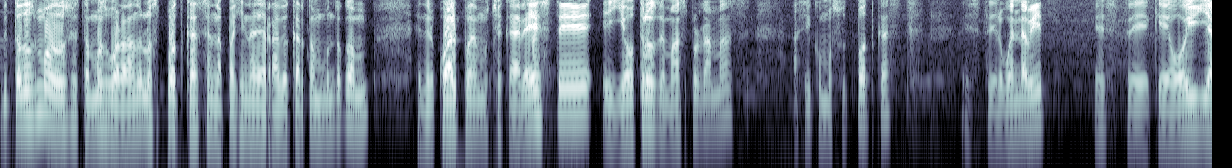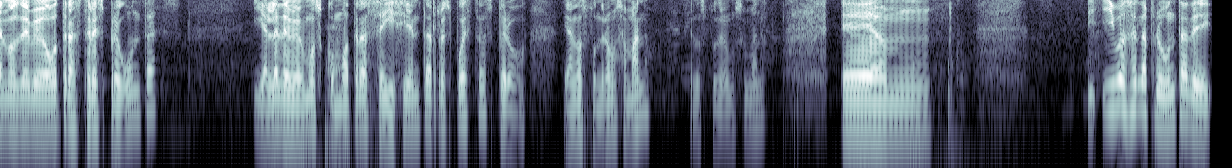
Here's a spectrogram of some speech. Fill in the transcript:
de todos modos, estamos guardando los podcasts en la página de radiocartón.com, en el cual podemos checar este y otros demás programas, así como su podcast. Este, el buen David, este, que hoy ya nos debe otras tres preguntas. Y ya le debemos como otras 600 respuestas, pero ya nos pondremos a mano. Nos pondremos a mano. Eh, iba a hacer la pregunta de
